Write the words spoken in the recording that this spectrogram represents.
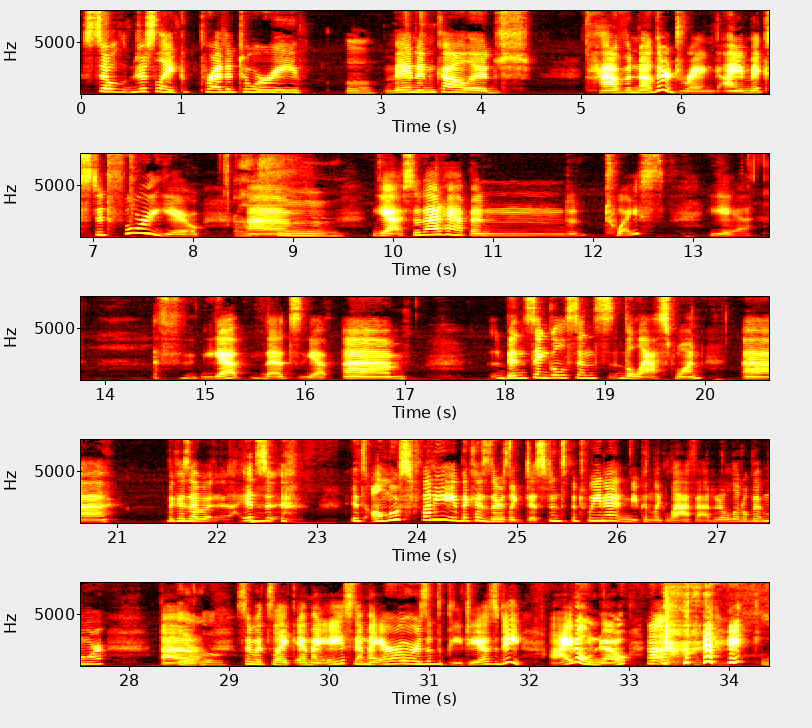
so just like predatory Mm. men in college have another drink. I mixed it for you. Um, Mm. yeah, so that happened twice. Yeah. Yep, that's yep. Um been single since the last one. Uh because I w- it's it's almost funny because there's like distance between it and you can like laugh at it a little bit more. Um, Yeah. Mm. So it's like, am I ace? Am I arrow? Or is it the PTSD? I don't know.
